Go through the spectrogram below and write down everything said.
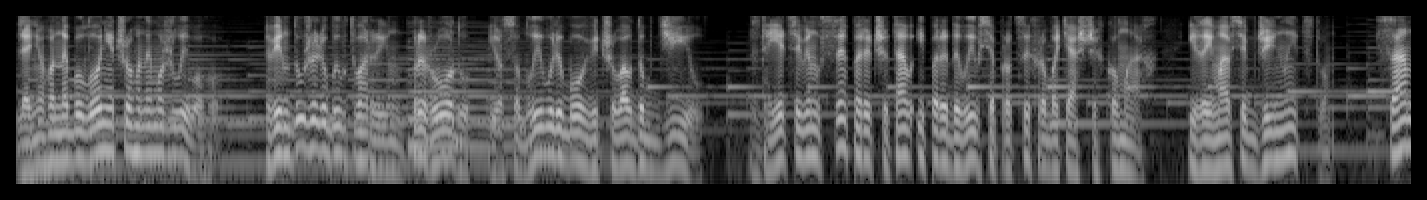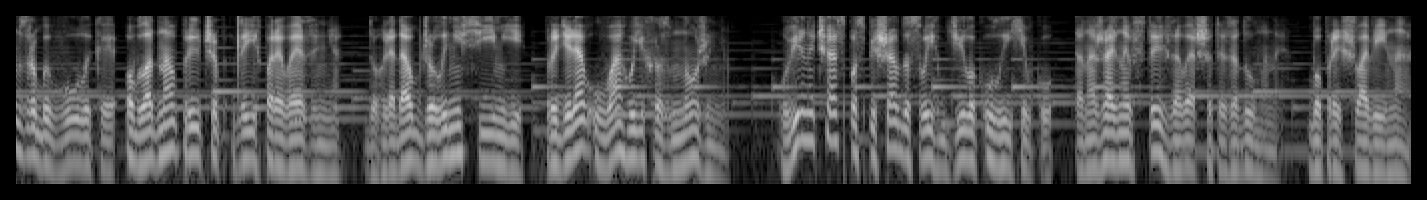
Для нього не було нічого неможливого. Він дуже любив тварин, природу і особливу любов відчував до бджіл. Здається, він все перечитав і передивився про цих роботящих комах і займався бджільництвом. Сам зробив вулики, обладнав причеп для їх перевезення, доглядав бджолині сім'ї, приділяв увагу їх розмноженню. У вільний час поспішав до своїх бджілок у Лихівку та, на жаль, не встиг завершити задумане, бо прийшла війна,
